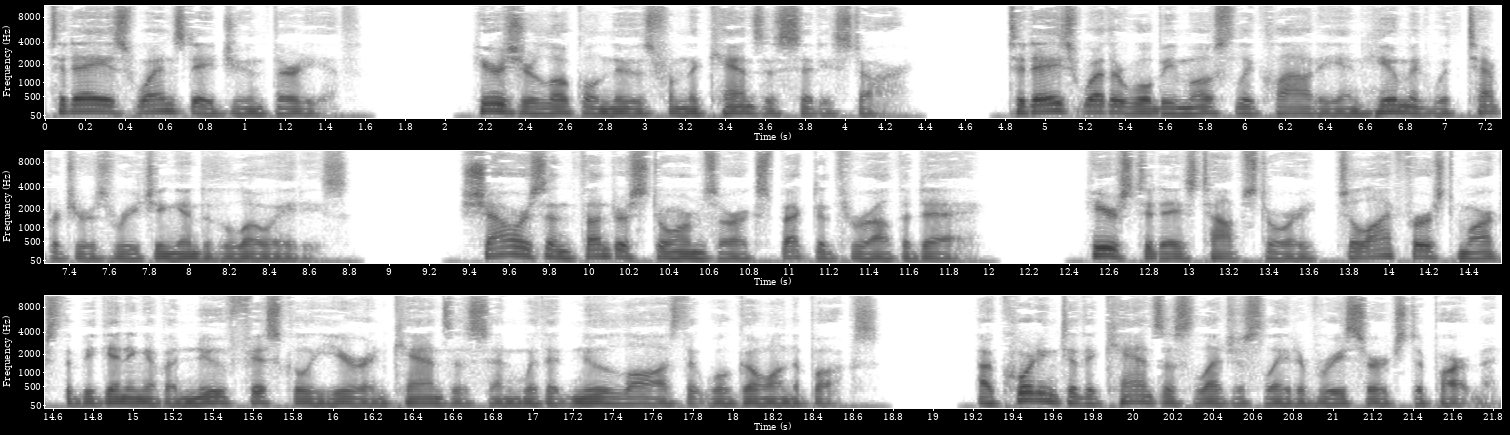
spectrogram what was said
Today is Wednesday, June 30th. Here's your local news from the Kansas City Star. Today's weather will be mostly cloudy and humid with temperatures reaching into the low 80s. Showers and thunderstorms are expected throughout the day. Here's today's top story July 1st marks the beginning of a new fiscal year in Kansas and with it new laws that will go on the books. According to the Kansas Legislative Research Department,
